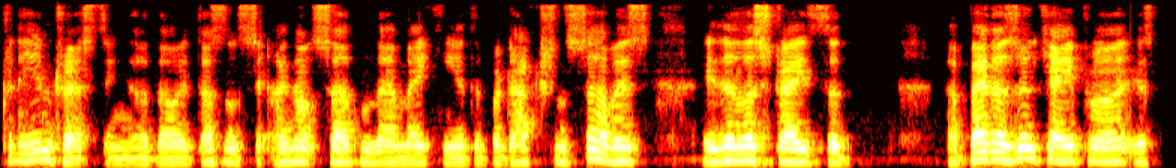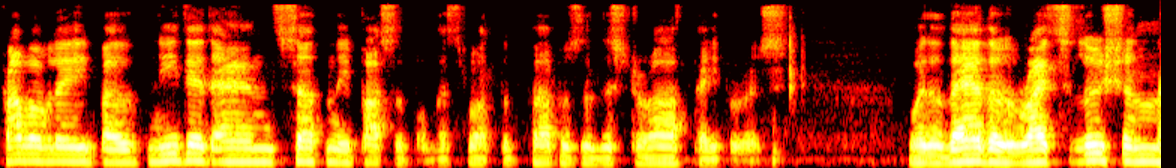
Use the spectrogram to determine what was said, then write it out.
pretty interesting, although it doesn't. I'm not certain they're making it a production service. It illustrates that a better Zookeeper is probably both needed and certainly possible. That's what the purpose of this draft paper is. Whether they're the right solution,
